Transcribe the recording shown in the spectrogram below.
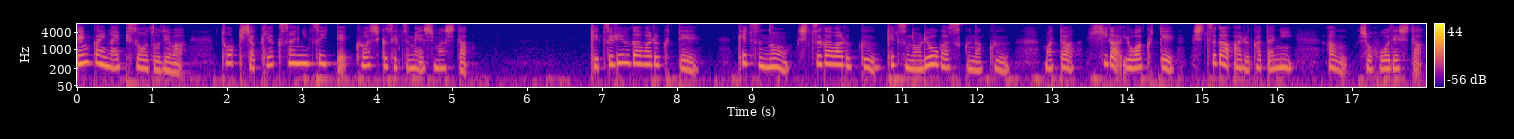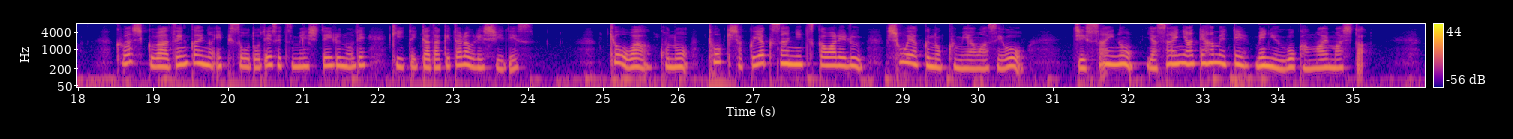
前回のエピソードでは陶器芍薬さんについて詳しく説明しました。血流が悪くて血の質が悪く血の量が少なくまた火が弱くて質がある方に合う処方でした。詳しくは前回のエピソードで説明しているので聞いていただけたら嬉しいです。今日はこの陶器芍薬散に使われる生薬の組み合わせを実際の野菜に当てはめてメニューを考えました。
